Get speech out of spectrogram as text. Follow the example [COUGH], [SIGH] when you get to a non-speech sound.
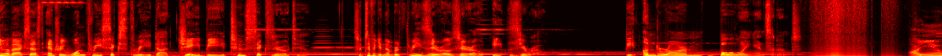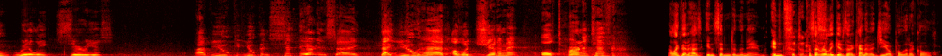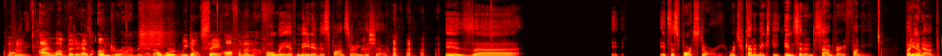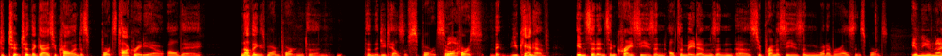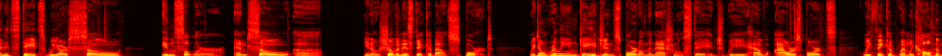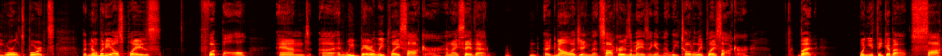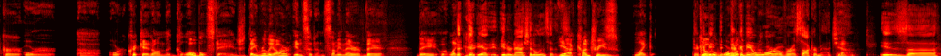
You have accessed entry 1363.jb2602, certificate number 30080, the underarm bowling incident. Are you really serious? Have you you can sit there and say that you had a legitimate alternative? I like that it has incident in the name Incident. because that really gives it a kind of a geopolitical quality. I love that it has underarm in it, a word we don't say often enough. Only if Native is sponsoring the show. [LAUGHS] is uh it- it's a sports story, which kind of makes the incident sound very funny. But Yeah. you know, to, to to the guys who call into sports talk radio all day, nothing's more important than than the details of sports. So Well, of course, th- you can't have incidents and crises and ultimatums and uh, supremacies and whatever else in sports. in the United States, we are so insular and so, uh, you know, chauvinistic about sport. We don't really engage in sport on the national stage. We have our sports. We think of when we [LAUGHS] call them world sports, but nobody else plays football, and uh, and we barely play soccer. And I say that acknowledging that soccer is amazing and that we totally play soccer, but when you think about soccer or uh, or cricket on the global stage, they really are incidents. I mean, they're they they like Th- there- yeah, international incidents. yeah, countries like there can go be, to war there can be a war another. over a soccer match. Yeah. Yeah. Is uh,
